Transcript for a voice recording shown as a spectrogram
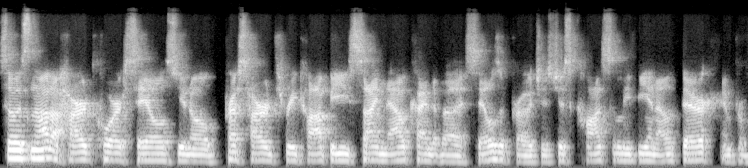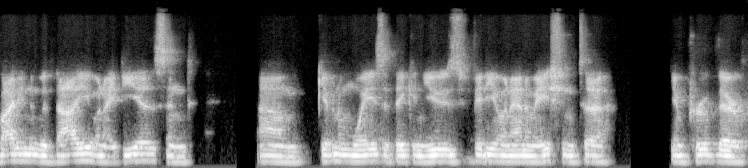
so it's not a hardcore sales you know press hard three copies sign now kind of a sales approach it's just constantly being out there and providing them with value and ideas and um, giving them ways that they can use video and animation to improve their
